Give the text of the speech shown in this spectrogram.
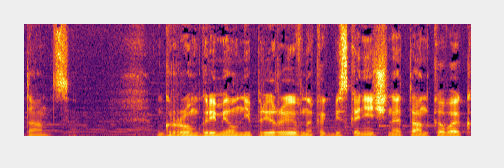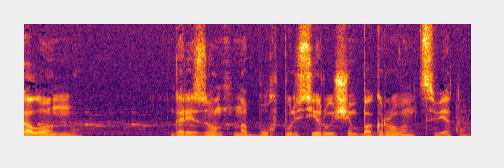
танце. Гром гремел непрерывно, как бесконечная танковая колонна. Горизонт набух пульсирующим багровым цветом.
